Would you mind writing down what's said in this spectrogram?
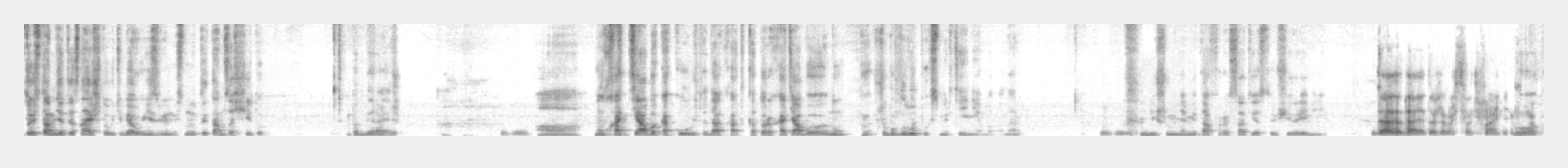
То есть там, где ты знаешь, что у тебя уязвимость, ну, ты там защиту подбираешь. А, ну, хотя бы какую-то, да, которая хотя бы, ну, чтобы глупых смертей не было, да. Угу. Видишь, у меня метафоры соответствующие времени. Да-да-да, я тоже обратил внимание. Вот,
